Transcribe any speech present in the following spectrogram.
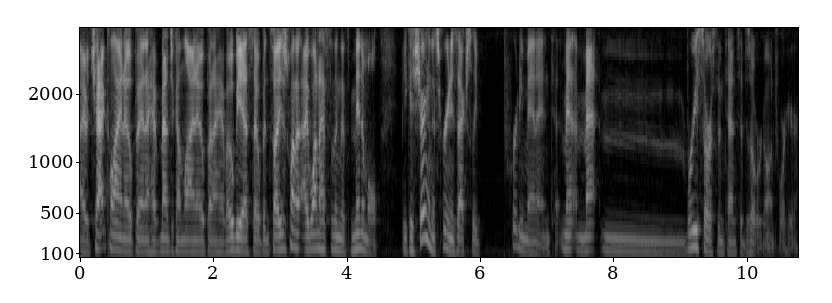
I have chat client open, I have Magic Online open, I have OBS open. So I just want to I want to have something that's minimal because sharing the screen is actually pretty mana intense, ma- ma- mm, resource intensive is what we're going for here.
